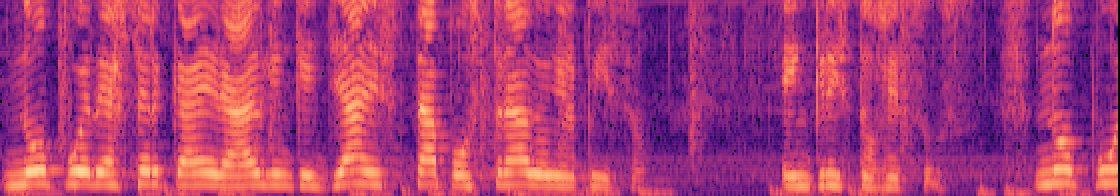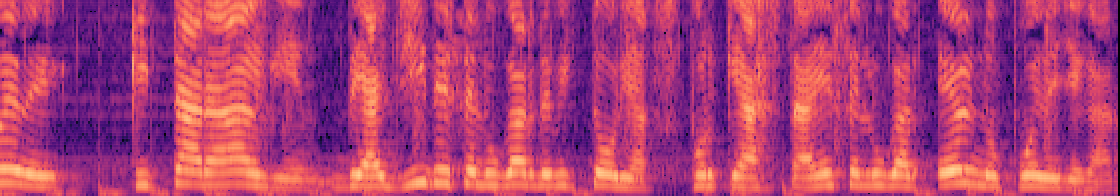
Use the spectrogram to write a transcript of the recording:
No puede hacer caer a alguien que ya está postrado en el piso, en Cristo Jesús. No puede quitar a alguien de allí, de ese lugar de victoria, porque hasta ese lugar Él no puede llegar,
